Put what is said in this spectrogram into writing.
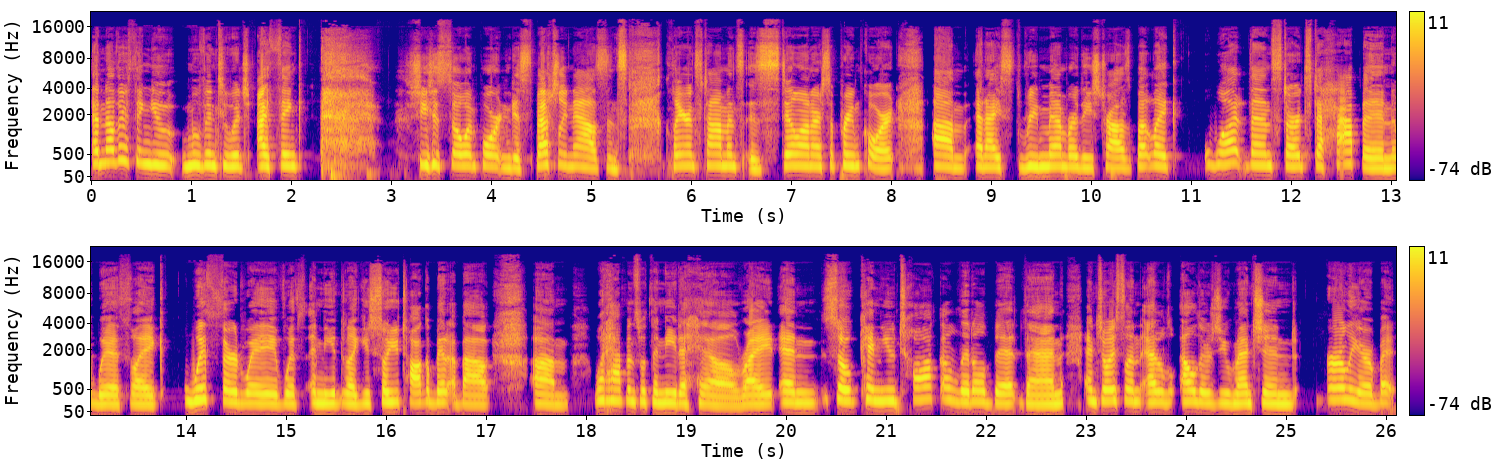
another thing you move into which i think she is so important especially now since clarence thomas is still on our supreme court um and i remember these trials but like what then starts to happen with like with third wave with anita like you so you talk a bit about um what happens with anita hill right? And so can you talk a little bit then and joycelyn elders you mentioned earlier but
